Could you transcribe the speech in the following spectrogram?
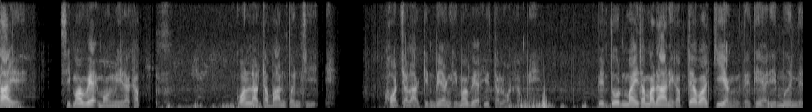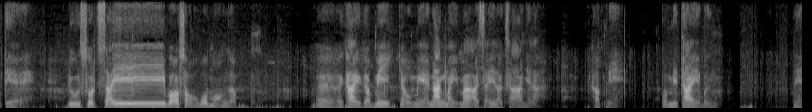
ท้ายสิมาแวะมองนี้แหละครับก่อนรัฐบาลเปิ้นสิขอดฉลากกินแบงสิมาแวะอยู่ตลอดครับนี่เป็นต้นไม้ธรรมดานี่ครับ แต่ว่าเจียงแต่แท้ได้มื่นแต่แท้ดูสดใสบ่เสาบ่หมองครับ เออคล้ายๆกับมีเจ้าแม่นางใหม่มาอาศัยรักษานี่ล่ะ ครับนี่ผมมีไทยเบิงนี่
